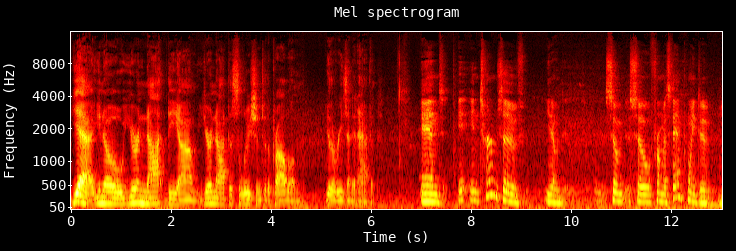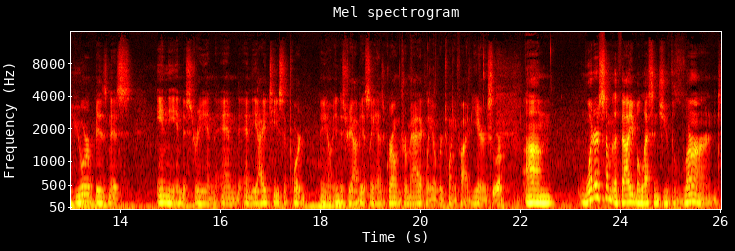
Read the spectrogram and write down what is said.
Yeah, you know, you're not the um, you're not the solution to the problem. You're the reason it happened. And in, in terms of, you know, so so from a standpoint of your business in the industry and and and the IT support, you know, industry obviously has grown dramatically over 25 years. Sure. Um, what are some of the valuable lessons you've learned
